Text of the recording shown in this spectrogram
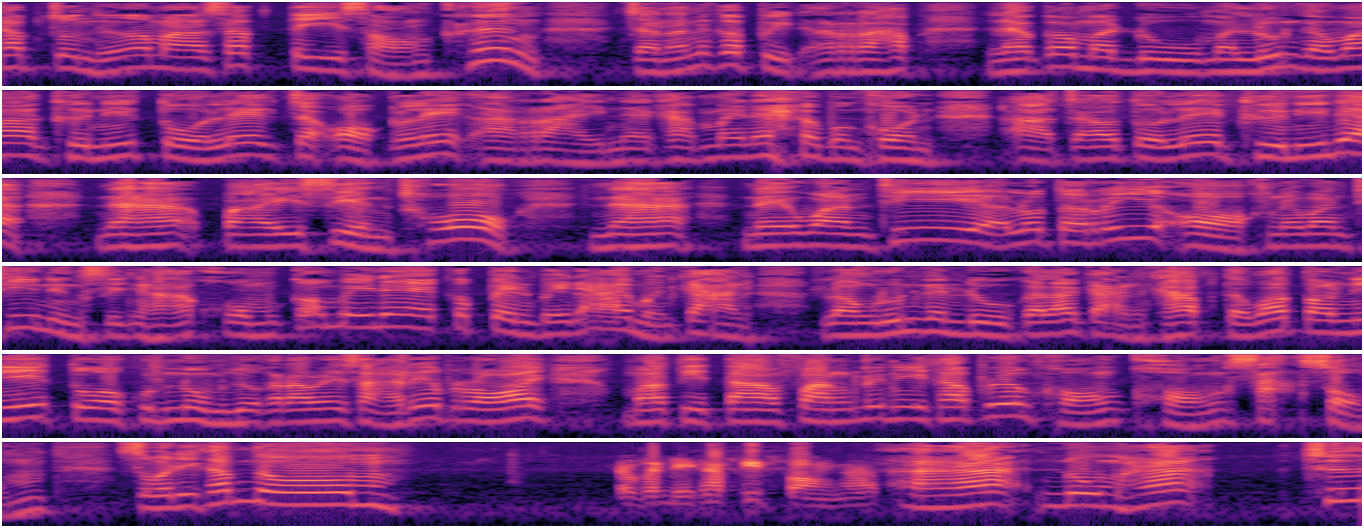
ครับจนถึงประมาณสักตีสองครึ่งจากนั้นก็ปิดรับ แล้วก็มาดูมาลุ้นกันว่าคืนนี้ตัวเลขจะออกเลขอะไรนะครับไม่แน่บางคนอาจจะเอาตัวเลขคืนนี้เนี่ยนะฮะไปเสี่ยงโชคนะฮะในวันที่ลอตเตอรี่ออกในวันที่ 1 สิงหาคมก็ไม่แน่ก็เป็นไปได้เหมือนกัน ลองลุ้นกันดูกันแล้วกันครับ แต่ว่าตอนนี้ตัวคุณหนุ่มอยู่กับเราในสายเรียบร้อย มาติดตามฟังเรื่องนี้ครับ เรื่องของของสะสม สวัสดีครับหนุ่มสวัสดีครับพี่ปองครับอ่าฮะหนุ่มฮะชื่อ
